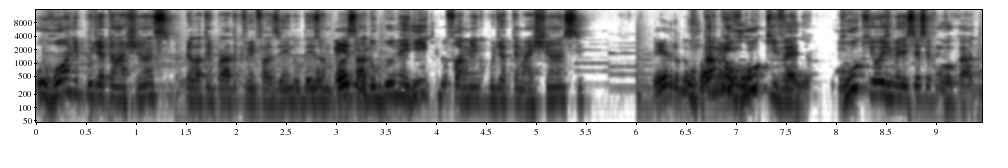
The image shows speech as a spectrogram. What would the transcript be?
O Rony podia ter uma chance pela temporada que vem fazendo desde o O ano Pedro. passado. O Bruno Henrique do Flamengo podia ter mais chance. Pedro do o Flamengo. próprio Hulk, velho. Hulk hoje merecia ser convocado.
